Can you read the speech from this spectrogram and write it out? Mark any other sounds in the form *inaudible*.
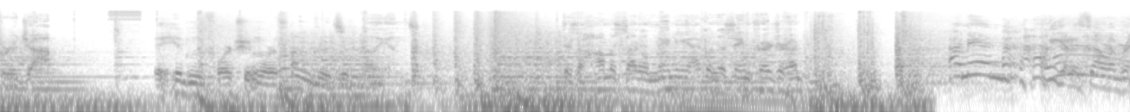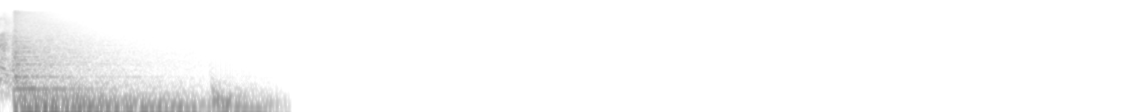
for a job. A hidden fortune worth hundreds of millions. There's a homicidal maniac on the same treasure hunt. I'm in! *laughs* we gotta celebrate.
